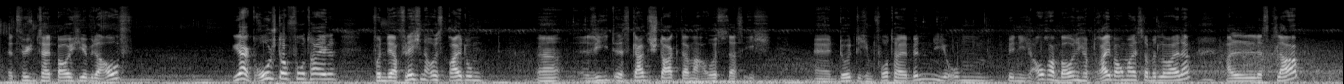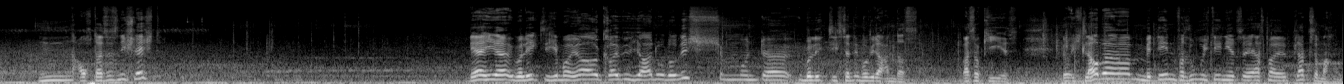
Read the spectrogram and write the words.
In der Zwischenzeit baue ich hier wieder auf. Ja, Rohstoffvorteil. Von der Flächenausbreitung äh, sieht es ganz stark danach aus, dass ich äh, deutlich im Vorteil bin. Hier oben bin ich auch am Bauen. Ich habe drei Baumeister mittlerweile. Alles klar. Hm, auch das ist nicht schlecht. Der hier überlegt sich immer, ja, greife ich hier an oder nicht. Und äh, überlegt sich dann immer wieder anders. Was okay ist. So, ich glaube, mit denen versuche ich den jetzt erstmal platt zu machen.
